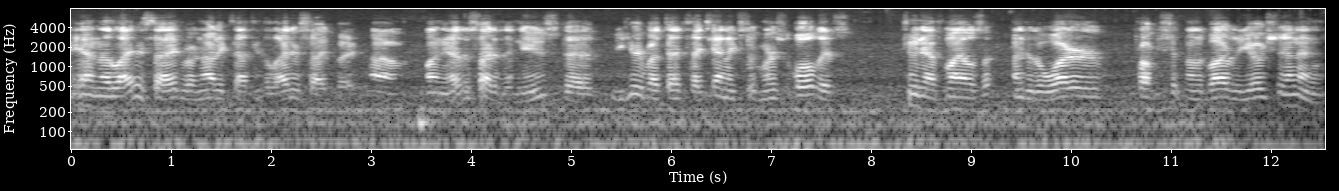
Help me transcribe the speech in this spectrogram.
Yeah, on the lighter side, or not exactly the lighter side, but um, on the other side of the news, the, you hear about that Titanic submersible that's two and a half miles under the water, probably sitting on the bottom of the ocean, and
